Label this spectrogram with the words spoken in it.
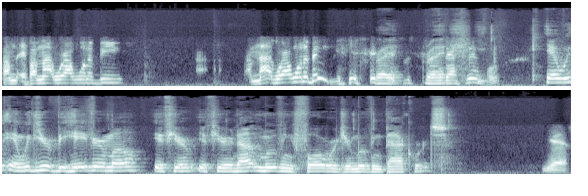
I'm, if I'm not where I want to be, I'm not where I want to be. Right, right. That's simple. Yeah, with, and with your behavior, Mo, if you're if you're not moving forward, you're moving backwards. Yes.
